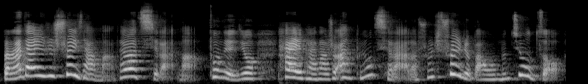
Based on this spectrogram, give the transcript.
本来黛玉是睡下嘛，她要起来嘛，凤姐就拍一拍她说：“啊，不用起来了，说睡着吧，我们就走。”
